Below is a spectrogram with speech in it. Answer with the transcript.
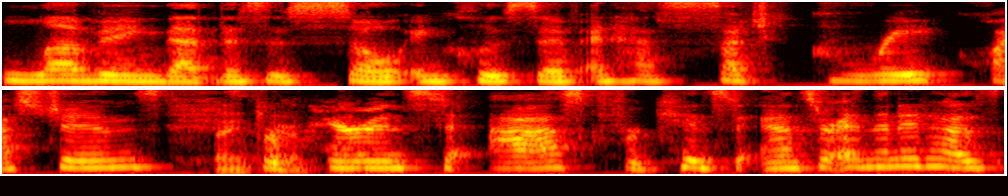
loving that this is so inclusive and has such great questions Thank for you. parents to ask, for kids to answer, and then it has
